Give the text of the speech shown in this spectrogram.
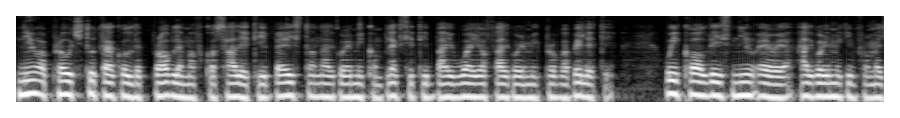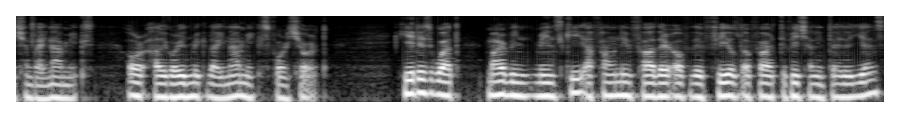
new approach to tackle the problem of causality based on algorithmic complexity by way of algorithmic probability. We call this new area algorithmic information dynamics, or algorithmic dynamics for short. Here is what Marvin Minsky, a founding father of the field of artificial intelligence,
